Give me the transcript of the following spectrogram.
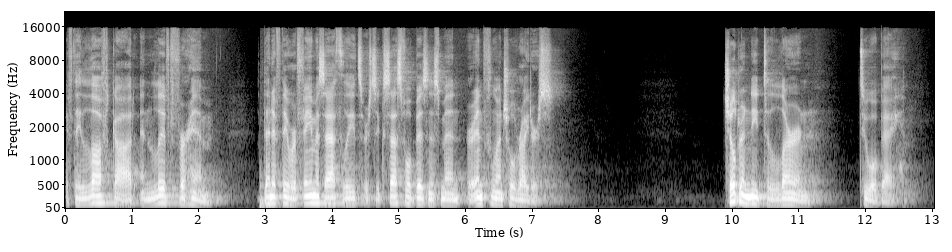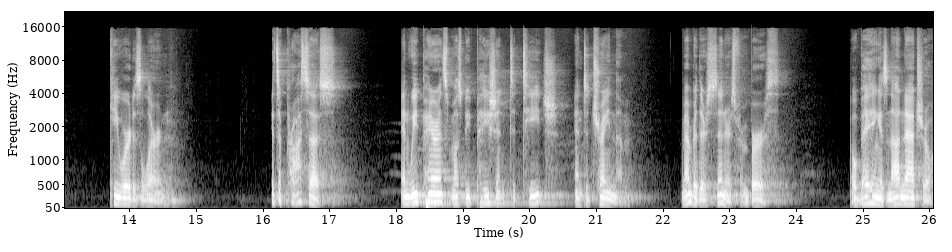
if they loved God and lived for Him than if they were famous athletes or successful businessmen or influential writers. Children need to learn to obey. Keyword is learn. It's a process, and we parents must be patient to teach and to train them. Remember, they're sinners from birth. Obeying is not natural.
